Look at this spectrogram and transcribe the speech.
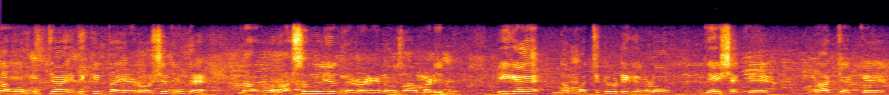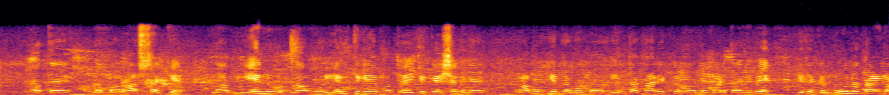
ನಾವು ನಿತ್ಯ ಇದಕ್ಕಿಂತ ಎರಡು ವರ್ಷದ ಹಿಂದೆ ನಾವು ರಾಷ್ಟ್ರಧ್ವಜದ ಮೆರವಣಿಗೆಯನ್ನು ಸಹ ಮಾಡಿದ್ದು. ಹೀಗೆ ನಮ್ಮ ಚಟುವಟಿಕೆಗಳು ದೇಶಕ್ಕೆ, ರಾಜ್ಯಕ್ಕೆ ಮತ್ತು ನಮ್ಮ ರಾಷ್ಟ್ರಕ್ಕೆ ನಾವು ಏನು, ನಾವು ಹೆಲ್ತ್ಗೆ ಮತ್ತು ಎಜುಕೇಷನ್ಗೆ ಪ್ರಾಮುಖ್ಯತೆ ಕೊಟ್ಟು ಇಂಥ ಕಾರ್ಯಕ್ರಮವನ್ನು ಮಾಡ್ತಾಯಿದ್ದೀವಿ ಇದಕ್ಕೆ ಮೂಲ ಕಾರಣ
